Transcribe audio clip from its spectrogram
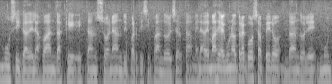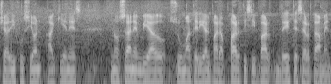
música de las bandas que están sonando y participando del certamen, además de alguna otra cosa, pero dándole mucha difusión a quienes nos han enviado su material para participar de este certamen.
